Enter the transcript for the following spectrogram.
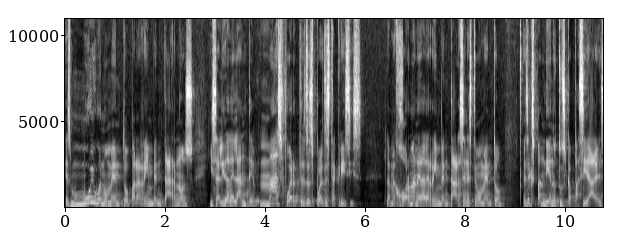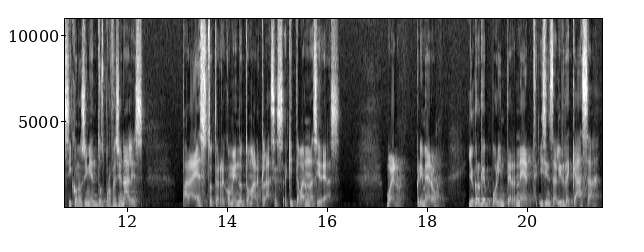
es muy buen momento para reinventarnos y salir adelante más fuertes después de esta crisis. La mejor manera de reinventarse en este momento es expandiendo tus capacidades y conocimientos profesionales. Para esto te recomiendo tomar clases. Aquí te van unas ideas. Bueno, primero, yo creo que por internet y sin salir de casa,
